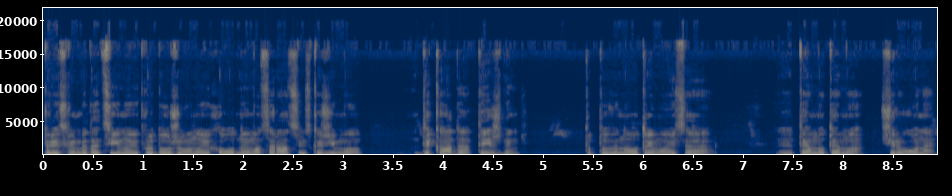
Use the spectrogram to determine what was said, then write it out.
передферментаційною продовжуваною холодною мацерацією, скажімо, декада, тиждень. Тобто вино отримується е, темно-темно-червоне.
